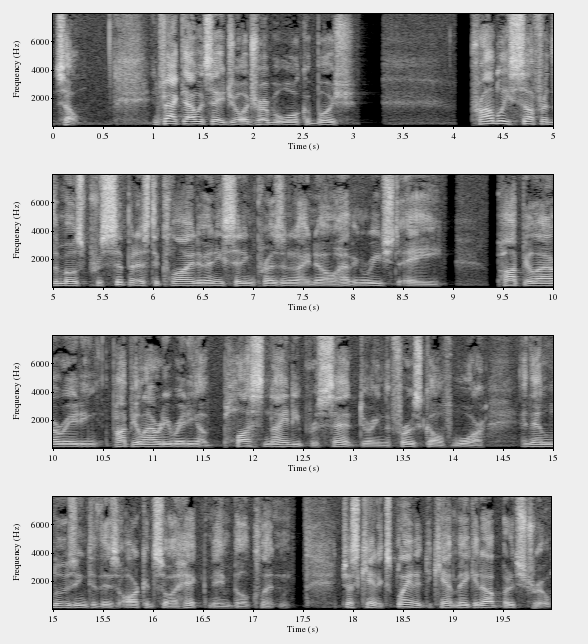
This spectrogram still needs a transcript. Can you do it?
So, in fact, I would say George Herbert Walker Bush probably suffered the most precipitous decline of any sitting president I know, having reached a popularity rating, popularity rating of plus 90% during the first Gulf War, and then losing to this Arkansas hick named Bill Clinton. Just can't explain it. You can't make it up, but it's true.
